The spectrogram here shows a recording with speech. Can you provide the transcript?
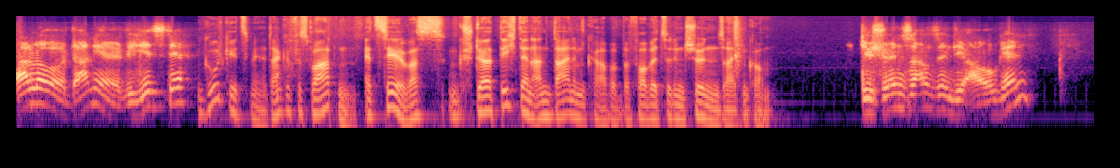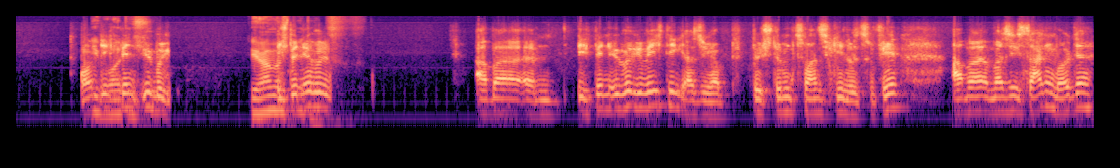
Hallo, Daniel, wie geht's dir? Gut geht's mir. Danke fürs Warten. Erzähl, was stört dich denn an deinem Körper, bevor wir zu den schönen Seiten kommen? Die schönen Sachen sind die Augen. Und Die ich bin ich- über. Die hören wir Ich bin später. über. Aber ähm, ich bin übergewichtig, also ich habe bestimmt 20 Kilo zu viel. Aber was ich sagen wollte,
